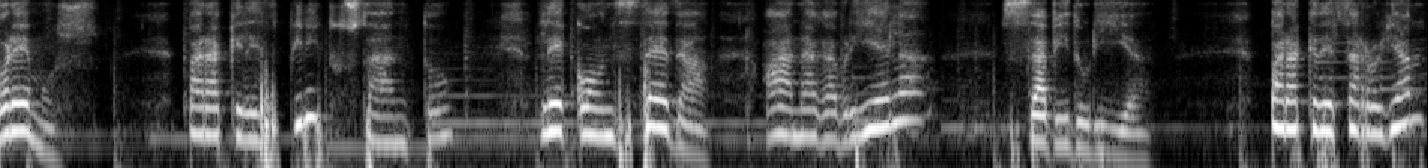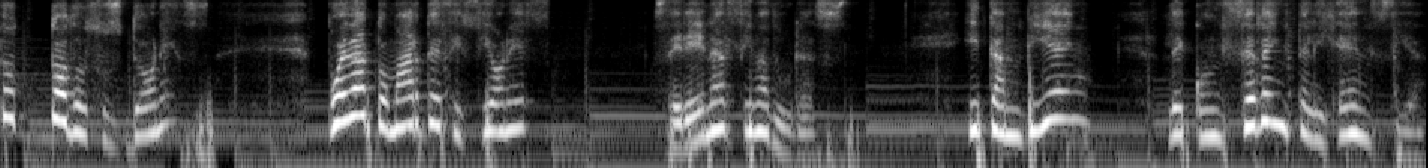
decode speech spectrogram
Oremos para que el Espíritu Santo le conceda a Ana Gabriela sabiduría, para que desarrollando todos sus dones pueda tomar decisiones serenas y maduras. Y también le conceda inteligencia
